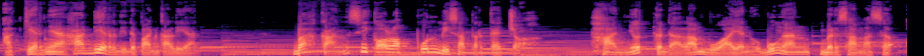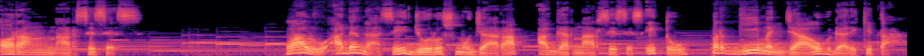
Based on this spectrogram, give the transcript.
akhirnya hadir di depan kalian. Bahkan psikolog pun bisa terkecoh, hanyut ke dalam buayan hubungan bersama seorang narsisis. Lalu ada nggak sih jurus mujarab agar narsisis itu pergi menjauh dari kita?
